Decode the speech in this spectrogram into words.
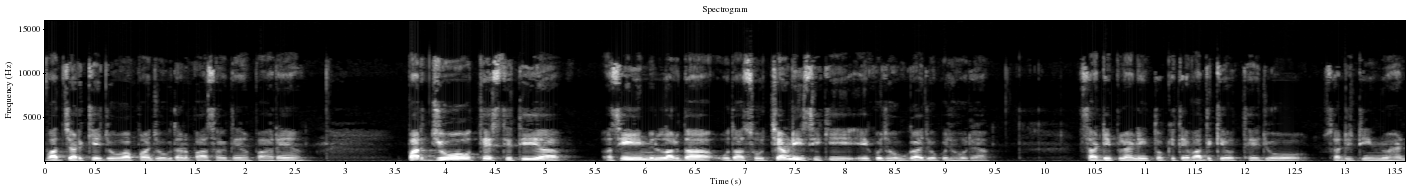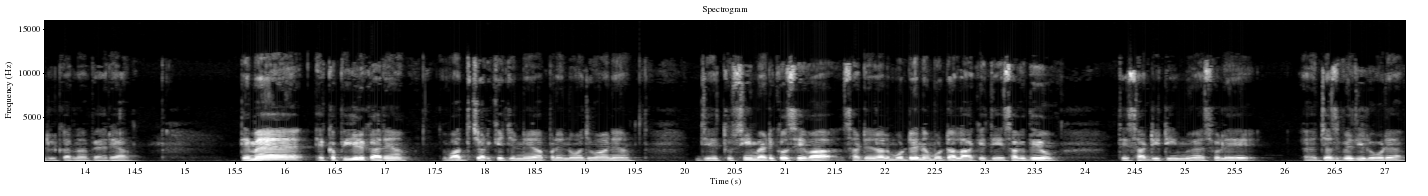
ਵੱਧ ਚੜ ਕੇ ਜੋ ਆਪਾਂ ਯੋਗਦਾਨ ਪਾ ਸਕਦੇ ਹਾਂ ਪਾ ਰਹੇ ਹਾਂ ਪਰ ਜੋ ਉੱਥੇ ਸਥਿਤੀ ਆ, ਅਸੀਂ ਮੈਨੂੰ ਲੱਗਦਾ ਉਹਦਾ ਸੋਚਿਆ ਵੀ ਨਹੀਂ ਸੀ ਕਿ ਇਹ ਕੁਝ ਹੋਊਗਾ, ਜੋ ਕੁਝ ਹੋ ਰਿਹਾ। ਸਾਡੀ ਪਲੈਨਿੰਗ ਤੋਂ ਕਿਤੇ ਵੱਧ ਕੇ ਉੱਥੇ ਜੋ ਸਾਡੀ ਟੀਮ ਨੂੰ ਹੈਂਡਲ ਕਰਨਾ ਪੈ ਰਿਹਾ। ਤੇ ਮੈਂ ਇੱਕ ਅਪੀਲ ਕਰ ਰਿਹਾ। ਵੱਧ ਚੜ ਕੇ ਜਿੰਨੇ ਆਪਣੇ ਨੌਜਵਾਨ ਆ, ਜੇ ਤੁਸੀਂ ਮੈਡੀਕਲ ਸੇਵਾ ਸਾਡੇ ਨਾਲ ਮੋਢੇ ਨਾਲ ਮੋਢਾ ਲਾ ਕੇ ਦੇ ਸਕਦੇ ਹੋ, ਤੇ ਸਾਡੀ ਟੀਮ ਨੂੰ ਇਸ ਵੇਲੇ ਜਜ਼ਬੇ ਦੀ ਲੋੜ ਆ।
